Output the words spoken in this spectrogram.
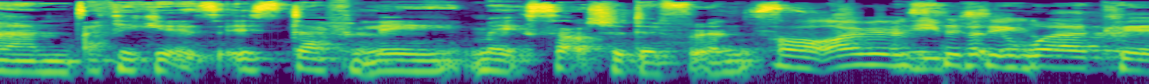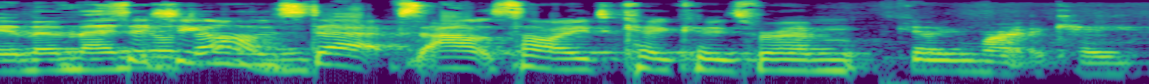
And I think it's, it's definitely makes such a difference. Oh, I remember And you sitting put the work in, and then sitting on the steps outside Coco's room, going right. Okay,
